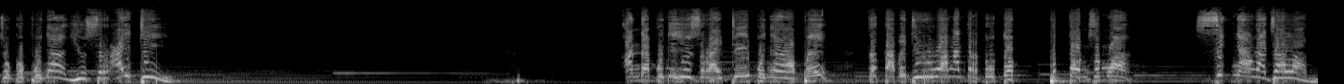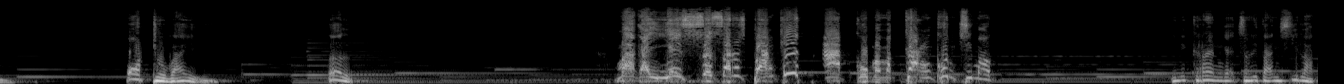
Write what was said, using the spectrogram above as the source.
cukup punya user ID. Anda punya user ID, punya HP, tetapi di ruangan tertutup, beton semua, sinyal nggak jalan. Podo baik. Betul. Maka Yesus harus bangkit. Aku memegang kunci maut. Ini keren kayak ceritaan silat.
